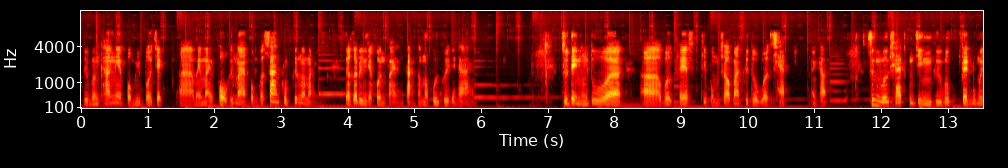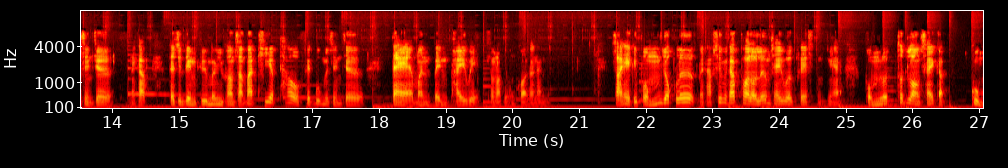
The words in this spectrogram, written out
หรือบางครั้งเนี่ยผมมีโปรเจกต์ใหม่ๆโผล่ขึ้นมา ผมก็สร้างกลุ่มขึ้นมาใหม่ แล้วก็ดึงจากคนฝ่ายต่างๆเข้ามาพูดคุยกันได้ จุดเด่นของตัว workplace ที่ผมชอบมากคือตัว work chat นะครับซึ่ง Work Chat จริงๆ คือ Facebook Messenger นะครับแต่จุดเด่นคือมันมีความสามารถเทียบเท่า Facebook Messenger แต่มันเป็น private สำหรับองค์กรเท่านั้น สาเหตุที่ผมยกเลิกนะครับใช่ไหมครับพอเราเริ่มใช้ Workplace เนี่ยผมทดลองใช้กับกลุ่ม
